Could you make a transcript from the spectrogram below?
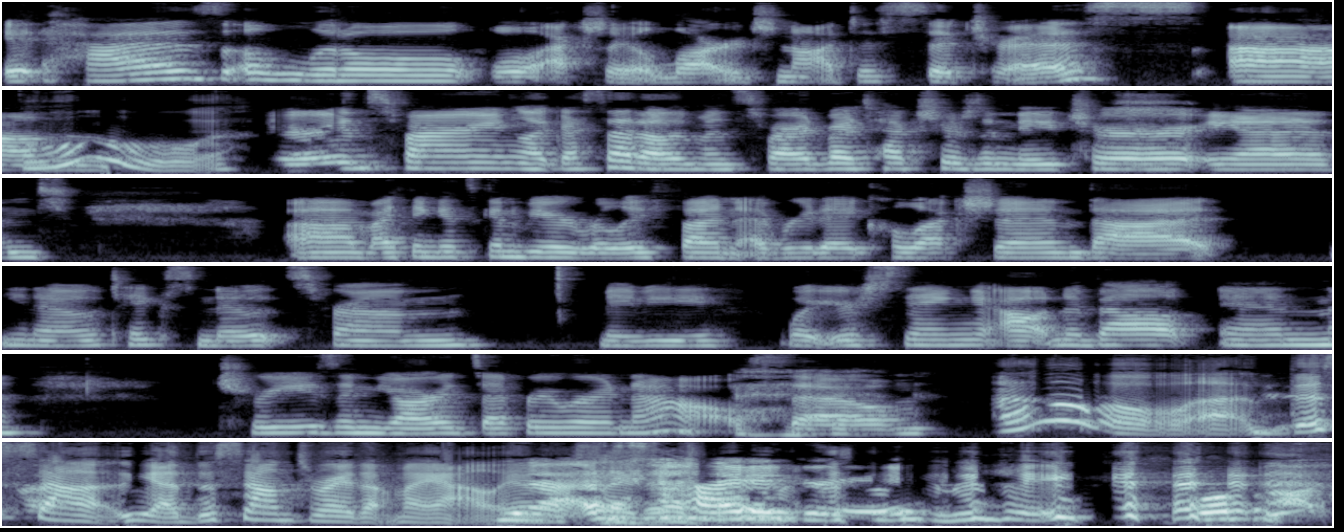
it has a little, well, actually, a large nod to citrus. Um, Ooh. Very inspiring. Like I said, I'm inspired by textures in nature, and um, I think it's going to be a really fun everyday collection that you know takes notes from maybe what you're seeing out and about in trees and yards everywhere now. So Oh, uh, this sounds yeah, this sounds right up my alley. Yeah, I agree. we'll talk,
